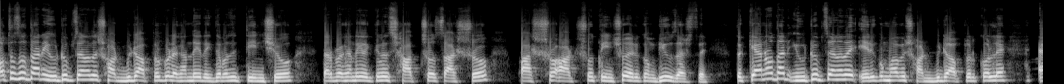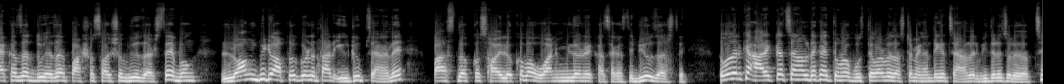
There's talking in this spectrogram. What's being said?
অথচ তার ইউটিউব চ্যানেলে শর্ট ভিডিও আপলোড করে এখান থেকে দেখতে পাচ্ছি তিনশো, তারপর এখান থেকে দেখতে পাচ্ছি সাতশো, চারশো, পাঁচশো, আটশো, তিনশো এরকম ভিউজ আসছে। তো কেন তার ইউটিউব চ্যানেলে এরকম ভাবে শর্ট ভিডিও আপলোড করলে এক হাজার, দুই হাজার, পাঁচশো, ছয়শো ভিউজ আসছে এবং লং ভিডিও আপলোড করলে তার ইউটিউব চ্যানেলে পাঁচ লক্ষ, ছয় লক্ষ বা ওয়ান মিলিয়নের কাছাকাছি ভিউজ আসছে? তোমাদেরকে আরেকটা চ্যানেল দেখাই, তোমরা বুঝতে পারবে জাস্ট আমি এখান থেকে চ্যানেলের ভিতরে চলে যাচ্ছি।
